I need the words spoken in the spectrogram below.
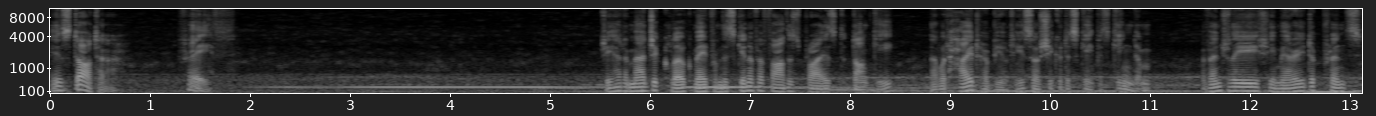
his daughter, Faith. She had a magic cloak made from the skin of her father's prized donkey that would hide her beauty so she could escape his kingdom. Eventually, she married a prince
